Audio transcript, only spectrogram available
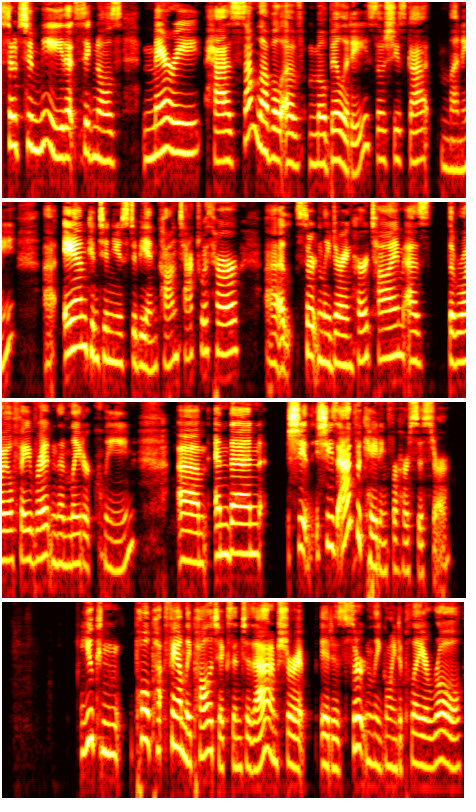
so to me, that signals Mary has some level of mobility. So she's got money. Uh, Anne continues to be in contact with her, uh, certainly during her time as the royal favorite and then later queen. Um, and then she she's advocating for her sister. You can pull po- family politics into that. I'm sure it it is certainly going to play a role,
